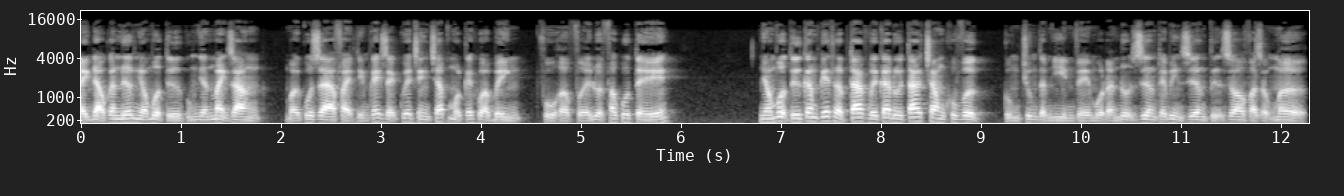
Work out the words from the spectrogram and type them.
Lãnh đạo các nước nhóm bộ tứ cũng nhấn mạnh rằng mọi quốc gia phải tìm cách giải quyết tranh chấp một cách hòa bình, phù hợp với luật pháp quốc tế. Nhóm bộ tứ cam kết hợp tác với các đối tác trong khu vực, cùng chung tầm nhìn về một Ấn Độ Dương-Thái Bình Dương tự do và rộng mở.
